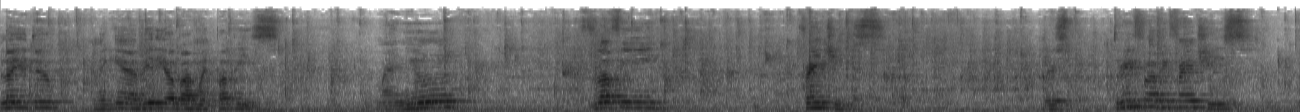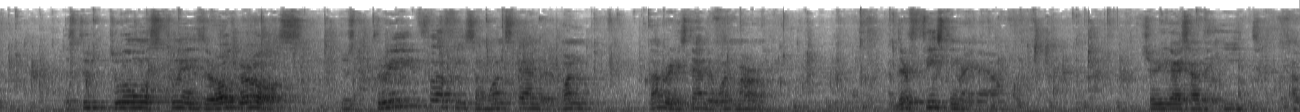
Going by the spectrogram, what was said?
Hello YouTube, making a video about my puppies. My new fluffy Frenchies. There's three fluffy Frenchies. There's two, two almost twins, they're all girls. There's three fluffies and one standard. One, not really standard, one Merle. And they're feasting right now. Show you guys how they eat, how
